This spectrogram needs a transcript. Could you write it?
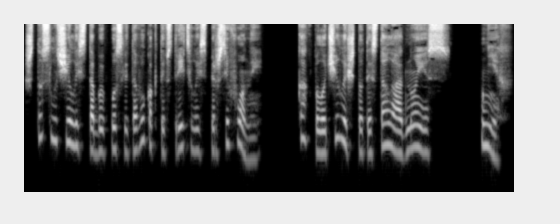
«Что случилось с тобой после того, как ты встретилась с Персифоной? Как получилось, что ты стала одной из... них?»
